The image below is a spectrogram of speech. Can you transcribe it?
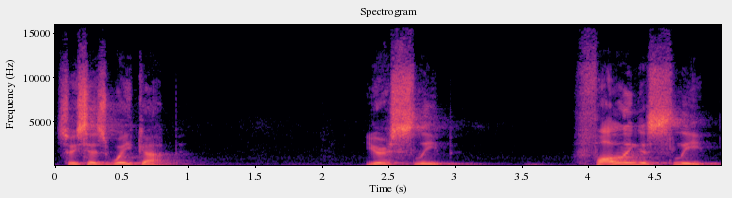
So he says, Wake up. You're asleep. Falling asleep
